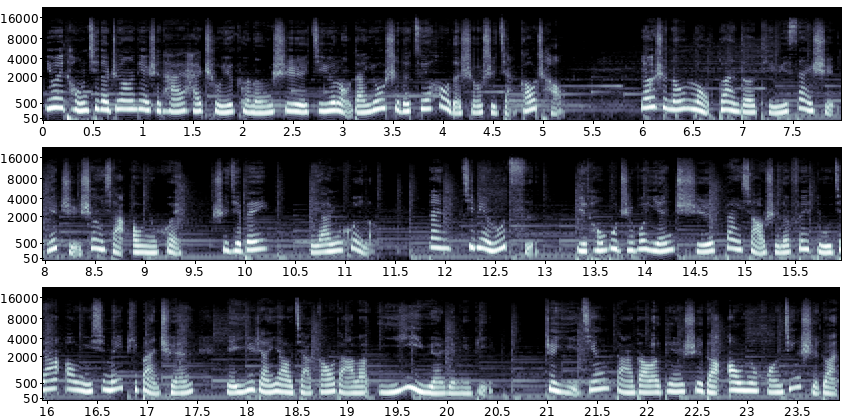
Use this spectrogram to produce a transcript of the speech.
因为同期的中央电视台还处于可能是基于垄断优势的最后的收视假高潮。央视能垄断的体育赛事也只剩下奥运会、世界杯和亚运会了。但即便如此，比同步直播延迟半小时的非独家奥运新媒体版权，也依然要价高达了一亿元人民币，这已经达到了电视的奥运黄金时段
